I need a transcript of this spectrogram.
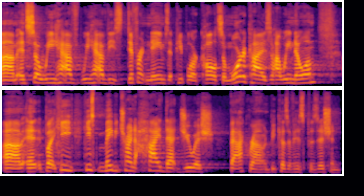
Um, and so we have, we have these different names that people are called. So Mordecai is how we know him, um, and, but he, he's maybe trying to hide that Jewish background because of his position.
